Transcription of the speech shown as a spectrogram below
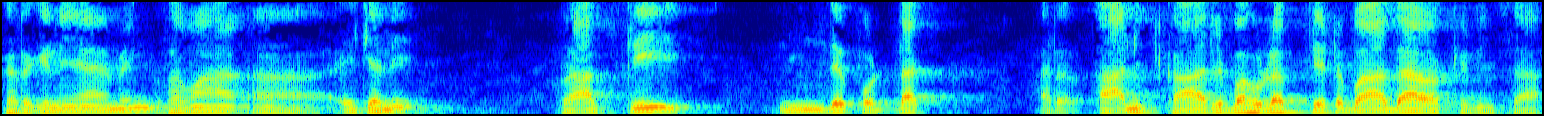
කරගෙන යෑමෙන් සමා ඒ කියන්නේ රාත්‍රී නිින්ද පොඩ්ඩක් අර අනිත් කාර්ය බහුලත්වයට බාධාවක් වෙන නිසා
